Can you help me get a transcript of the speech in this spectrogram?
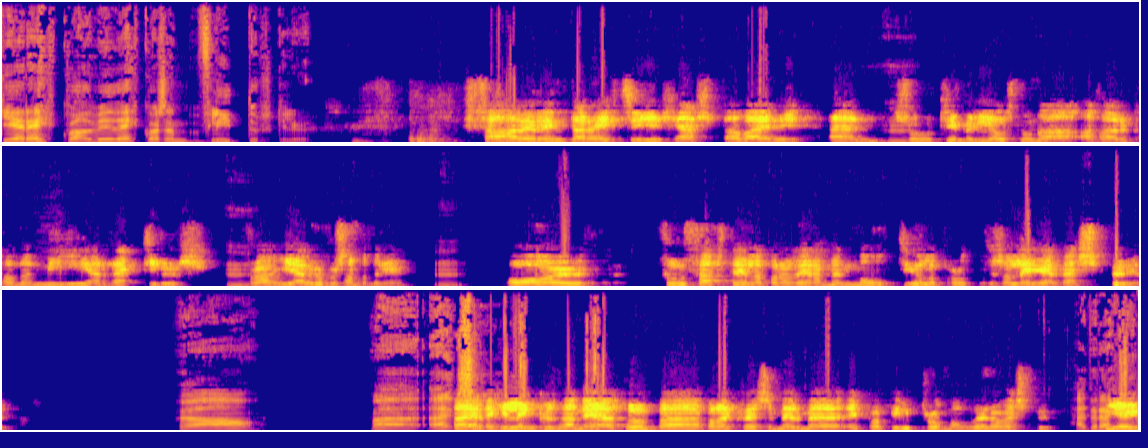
gera eitthvað við eitthvað sem flýtur, skilju. Það er reyndar eitt sem ég held að væri, en Mm. svo kemur ljós núna að það eru komna nýja reglur Mm. frá, í Evrópusambandinu Mm. og þú þarft eiginlega bara að vera með mótjólapróf til þess að lega vespu. hérna. Já. Það er ekki lengur þannig að þú er bara, bara hver sem er með eitthvað bílpróf má vera á vespu. Er ekki, Ég,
